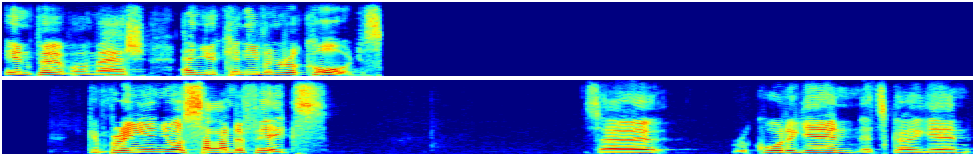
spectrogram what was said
in Purple Mash and you can even record. You can bring in your sound effects. So record again. Let's go again.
